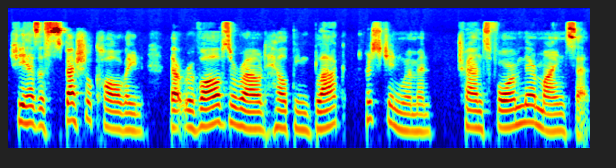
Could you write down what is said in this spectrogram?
she has a special calling that revolves around helping Black Christian women transform their mindset,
